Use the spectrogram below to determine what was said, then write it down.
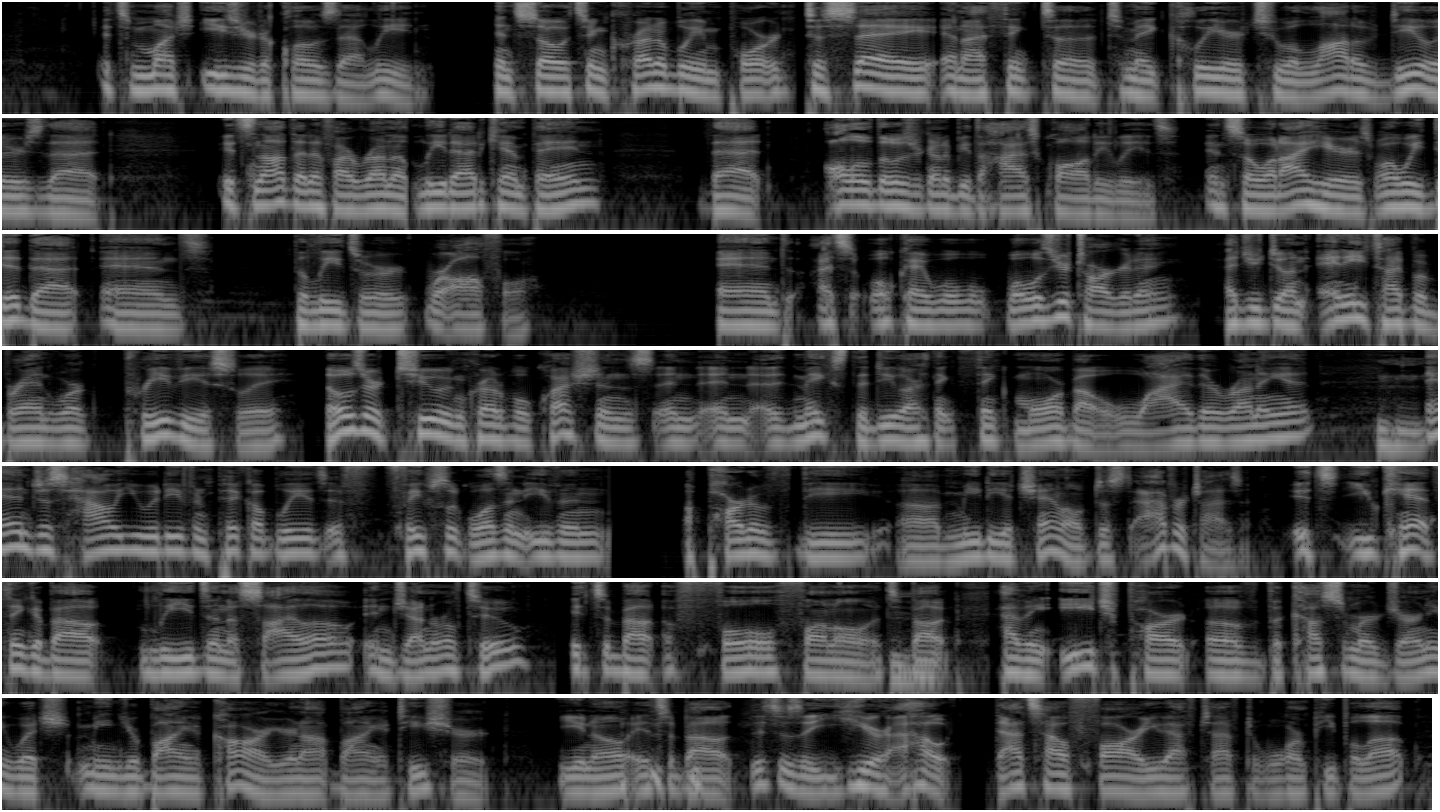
it's much easier to close that lead. And so it's incredibly important to say, and I think to, to make clear to a lot of dealers that it's not that if I run a lead ad campaign, that all of those are going to be the highest quality leads. And so what I hear is, well, we did that and the leads were, were awful. And I said, okay, well, what was your targeting? Had you done any type of brand work previously? Those are two incredible questions. And, and it makes the dealer, I think, think more about why they're running it mm-hmm. and just how you would even pick up leads if Facebook wasn't even a part of the uh, media channel of just advertising. It's you can't think about leads in a silo in general too. It's about a full funnel. It's mm-hmm. about having each part of the customer journey, which I mean you're buying a car, you're not buying a t-shirt. You know, it's about this is a year out. That's how far you have to have to warm people up.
